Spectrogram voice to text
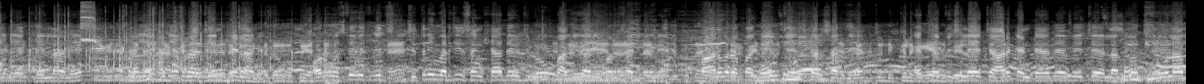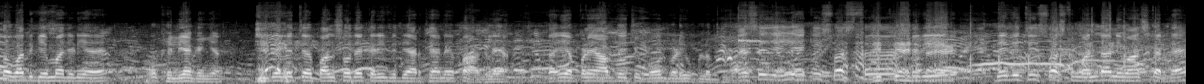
ਜਿਹੜੀਆਂ ਖੇਲਾਂ ਨੇ, ਜਿਹੜੀਆਂ ਸਾਡੀਆਂ ਪ੍ਰਾਚੀਨ ਖੇਲਾਂ ਨੇ। ਔਰ ਉਸ ਦੇ ਵਿੱਚ ਵਿੱਚ ਜਿੰਨੀ ਮਰਜ਼ੀ ਸੰਖਿਆ ਦੇ ਵਿੱਚ ਲੋਕ ਭਾਗੀਦਾਰੀ ਬਣ ਸਕਦੇ ਨੇ। ਬਾਰ ਬਾਰ ਆਪਾਂ ਗੇਮ ਚੇਂਜ ਕਰ ਸਕਦੇ ਹਾਂ। ਇੱਥੇ ਪਿਛਲੇ 4 ਘੰਟਿਆਂ ਦੇ ਵਿੱਚ ਲਗਭਗ 16 ਤੋਂ ਵੱਧ ਗੇਮਾਂ ਜਿਹੜੀਆਂ ਹੈ, ਉਹ ਖੇਲੀਆਂ ਗਈਆਂ। ਜਿਹਦੇ ਵਿੱਚ 500 ਦੇ ਕਰੀਬ ਵਿਦਿਆਰਥੀਆਂ ਨੇ ਭਾਗ ਲਿਆ ਤਾਂ ਇਹ ਆਪਣੇ ਆਪ ਦੇ ਵਿੱਚ ਬਹੁਤ ਬੜੀ ਉਪਲਬਧੀ ਹੈ। ਐਸੇ ਯਹੀ ਹੈ ਕਿ ਸਵਸਥ ਸਰੀਰ ਦੇ ਵਿੱਚ ਹੀ ਸਵਸਥ ਮਨ ਦਾ ਨਿਵਾਸ ਕਰਦਾ ਹੈ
